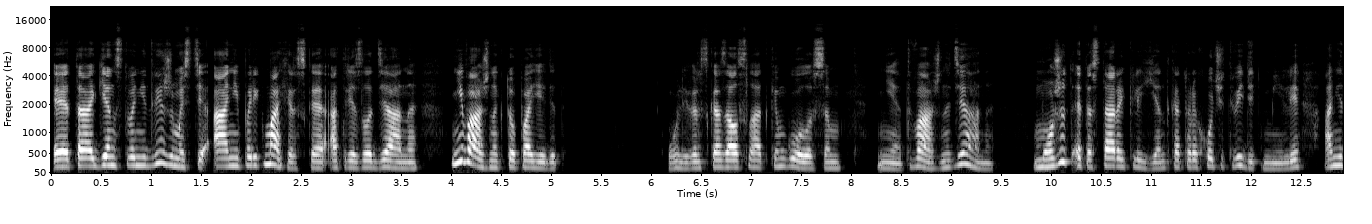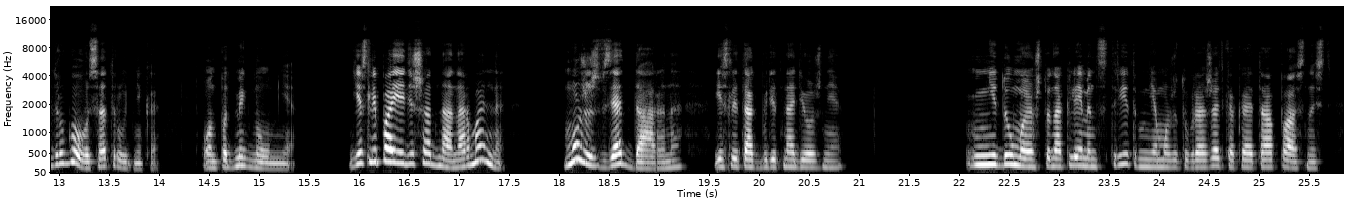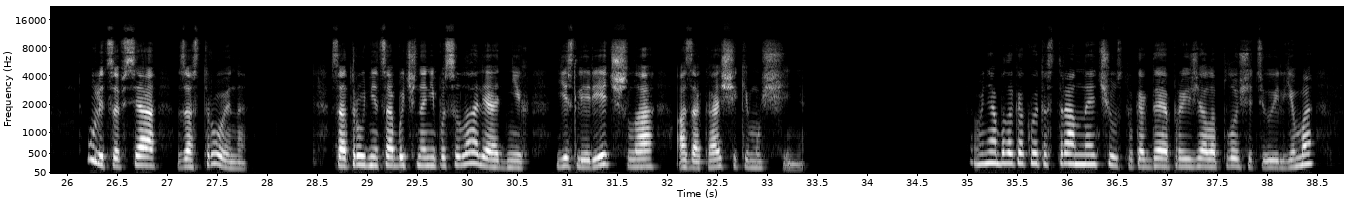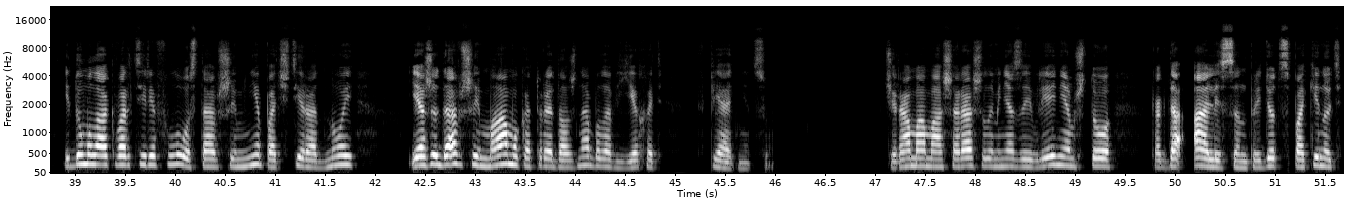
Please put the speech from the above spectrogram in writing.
«Это агентство недвижимости, а не парикмахерская», — отрезала Диана. «Неважно, кто поедет». Оливер сказал сладким голосом. «Нет, важно, Диана. Может, это старый клиент, который хочет видеть Милли, а не другого сотрудника». Он подмигнул мне. «Если поедешь одна, нормально? Можешь взять Даррена, если так будет надежнее». «Не думаю, что на Клемент-стрит мне может угрожать какая-то опасность. Улица вся застроена». Сотрудниц обычно не посылали одних, если речь шла о заказчике-мужчине. У меня было какое-то странное чувство, когда я проезжала площадь Уильяма и думала о квартире Фло, ставшей мне почти родной, и ожидавшей маму, которая должна была въехать в пятницу. Вчера мама ошарашила меня заявлением, что, когда Алисон придется покинуть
